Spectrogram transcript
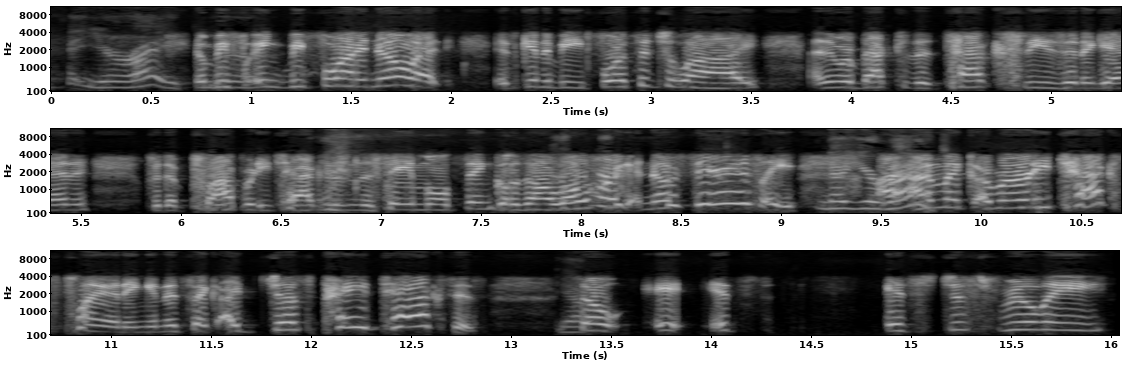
You're right. And before, and before I know it, it's going to be Fourth of July, and then we're back to the tax season again for the property taxes, and the same old thing goes all over again. No, seriously. No, you're I, right. I'm like, I'm already tax planning, and it's like I just paid taxes. Yep. So it, it's it's just really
